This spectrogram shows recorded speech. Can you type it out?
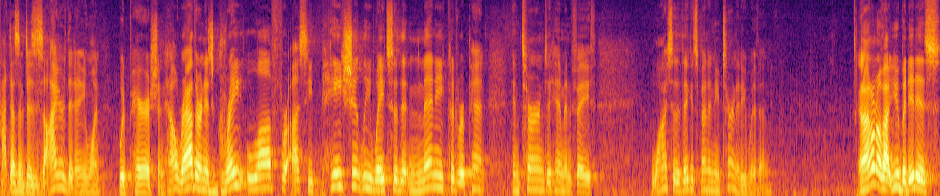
God doesn't desire that anyone would perish in hell. Rather, in his great love for us, he patiently waits so that many could repent and turn to him in faith. Why? So that they could spend an eternity with him. And I don't know about you, but it is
